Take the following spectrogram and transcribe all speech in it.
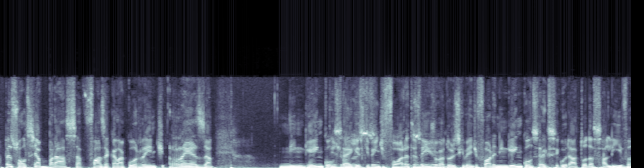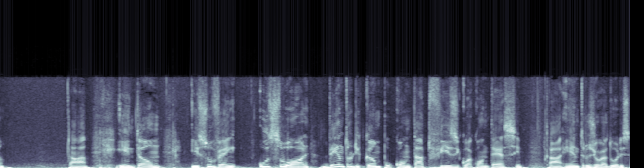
o pessoal se abraça, faz aquela corrente, reza. Ninguém consegue. Tem jogadores que vêm de fora também. Sim, né? jogadores que vêm de fora, ninguém consegue segurar toda a saliva, tá? Então, isso vem o suor dentro de campo, o contato físico acontece, tá? Entre os jogadores.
